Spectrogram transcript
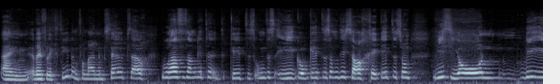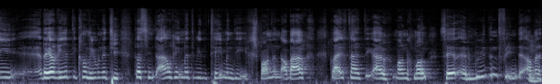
ein Reflektieren von meinem Selbst auch. Du hast es angetönt. Geht es um das Ego? Geht es um die Sache? Geht es um Vision? Wie reagiert die Community? Das sind auch immer wieder Themen, die ich spannend, aber auch gleichzeitig auch manchmal sehr ermüdend finde. Aber mhm.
